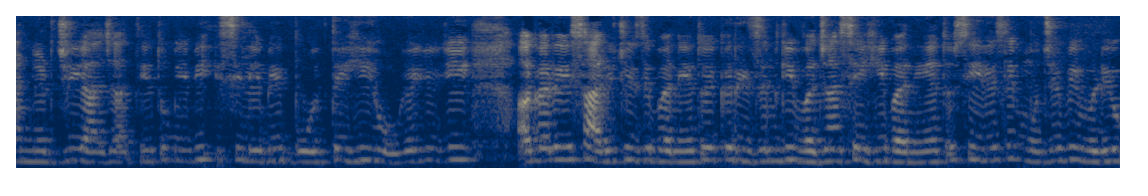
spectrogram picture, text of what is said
एनर्जी आ जाती है तो मे बी इसीलिए भी बोलते ही हो गए क्योंकि अगर ये सारी चीज़ें बनी है तो एक रीज़न की वजह से ही बनी है। तो सीरियसली मुझे भी वीडियो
